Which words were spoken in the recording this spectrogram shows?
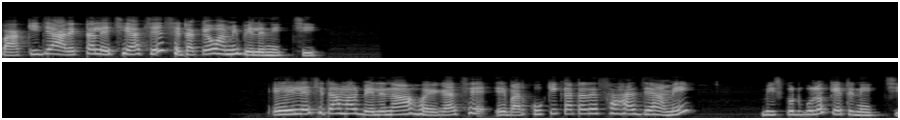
বাকি যে আরেকটা লেচি আছে, সেটাকেও আমি বেলে নিচ্ছি। এই লেচিটা আমার বেলে নেওয়া হয়ে গেছে। এবার কুকি কাটারের সাহায্যে আমি বিস্কুটগুলো কেটে নিচ্ছি।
